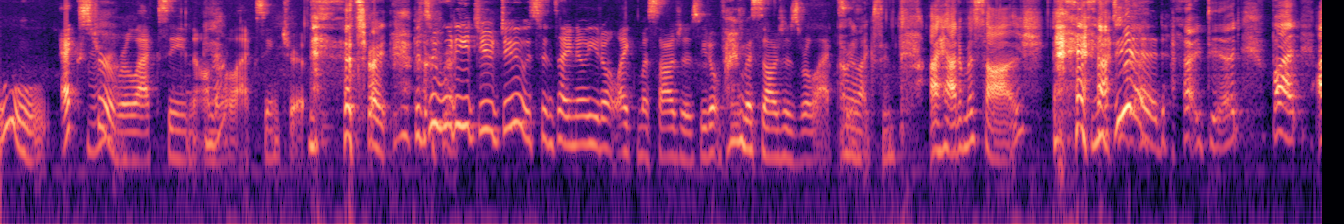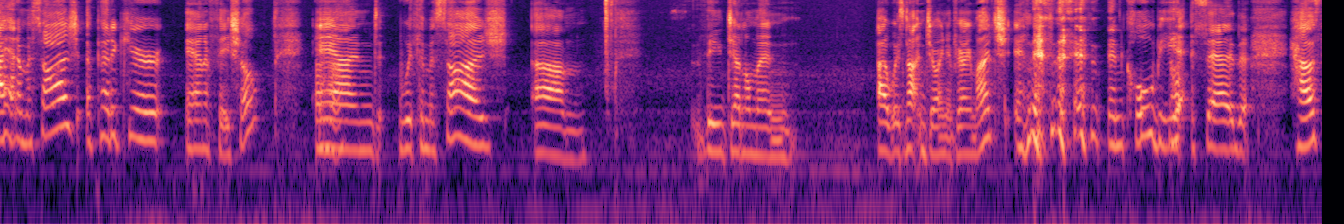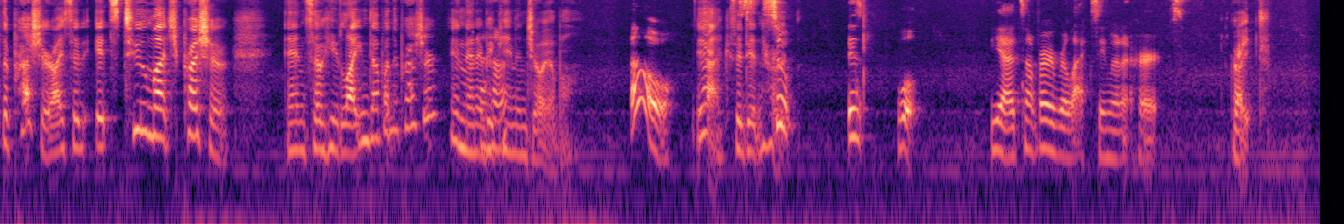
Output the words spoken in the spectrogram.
Ooh, extra relaxing on Yeah. a relaxing trip. That's right. But so, what did you do? Since I know you don't like massages, you don't find massages relaxing. relaxing. I had a massage. You did. I did. But I had a massage, a pedicure, and a facial. Uh-huh. And with the massage, um, the gentleman, I was not enjoying it very much. And then and Colby Oh. said, How's the pressure? I said, It's too much pressure. And so he lightened up on the pressure, and then it became enjoyable. Oh, Yeah, because it didn't hurt. so is well, yeah. It's not very relaxing when it hurts. right.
